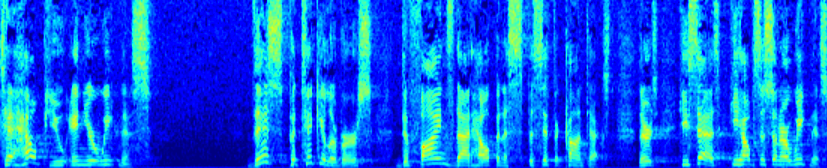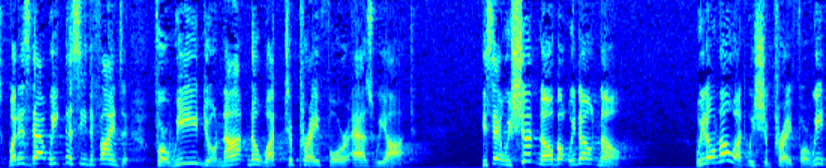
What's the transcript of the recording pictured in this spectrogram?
to help you in your weakness. This particular verse defines that help in a specific context. There's, he says he helps us in our weakness. What is that weakness? He defines it. For we do not know what to pray for as we ought. He's saying we should know, but we don't know. We don't know what we should pray for. We,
